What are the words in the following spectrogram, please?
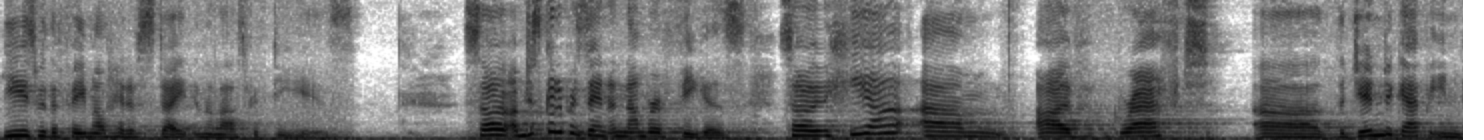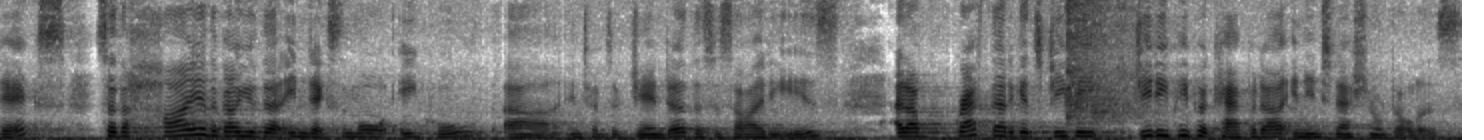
years with a female head of state in the last 50 years. So I'm just going to present a number of figures. So here um, I've graphed uh, the gender gap index. So the higher the value of that index, the more equal uh, in terms of gender the society is. And I've graphed that against GDP per capita in international dollars.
